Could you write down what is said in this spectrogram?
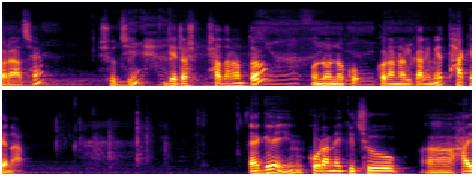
করা আছে, সূচি, যেটা সাধারণত অন্য অন্য কোরআনুল কারিমে থাকে না। অ্যাগেইন কোরআনে কিছু হাই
